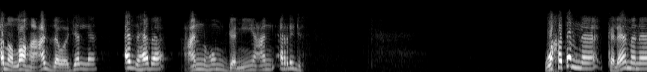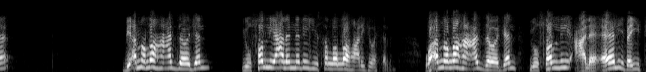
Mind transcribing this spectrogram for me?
أن الله عز وجل أذهب عنهم جميعا الرجس. وختمنا كلامنا بأن الله عز وجل يصلي على النبي صلى الله عليه وسلم. وأن الله عز وجل يصلي على آل بيت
